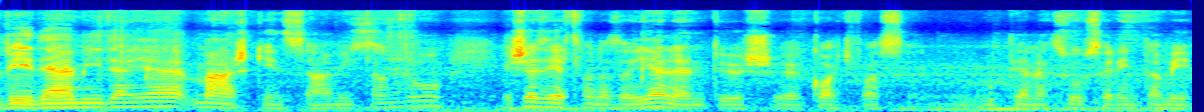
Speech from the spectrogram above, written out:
védelmi ideje másként számítandó, és ezért van az a jelentős katyfasz, tényleg szó szerint, ami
